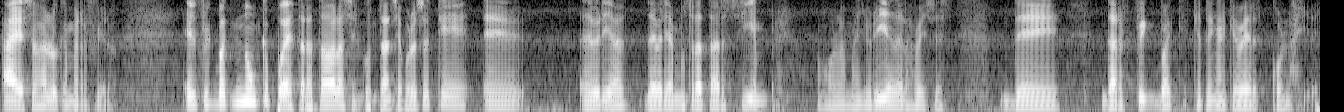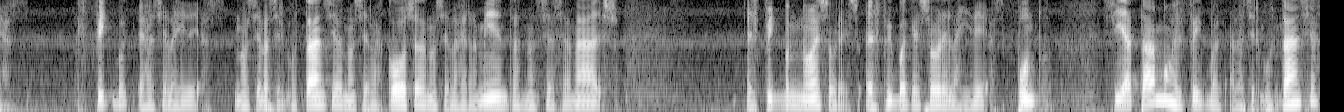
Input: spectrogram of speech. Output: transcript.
A eso es a lo que me refiero. El feedback nunca puede estar atado a las circunstancias, por eso es que eh, debería, deberíamos tratar siempre, o la mayoría de las veces, de dar feedback que tenga que ver con las ideas. El feedback es hacia las ideas, no hacia las circunstancias, no hacia las cosas, no hacia las herramientas, no hacia, nada de eso. El feedback no es sobre eso, el feedback es sobre las ideas, punto. Si atamos el feedback a las circunstancias,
